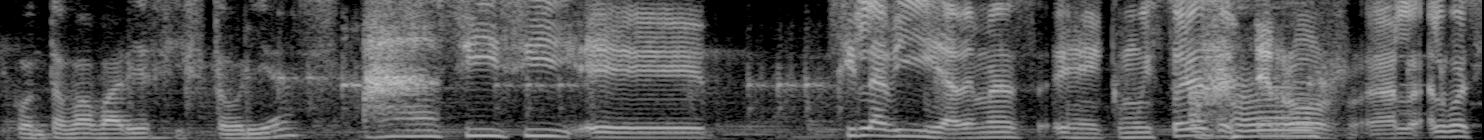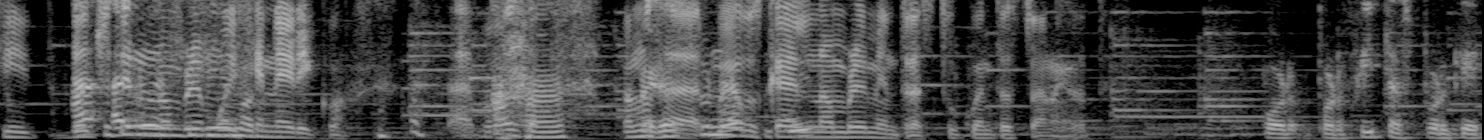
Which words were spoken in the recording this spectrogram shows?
que contaba varias historias. Ah, sí, sí. eh, sí la vi, además, eh, como historias Ajá. del terror, al- algo así. De Ah, hecho, tiene un nombre muy genérico. vamos a, vamos voy a buscar el nombre mientras tú cuentas tu anécdota. Por, por fitas, porque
